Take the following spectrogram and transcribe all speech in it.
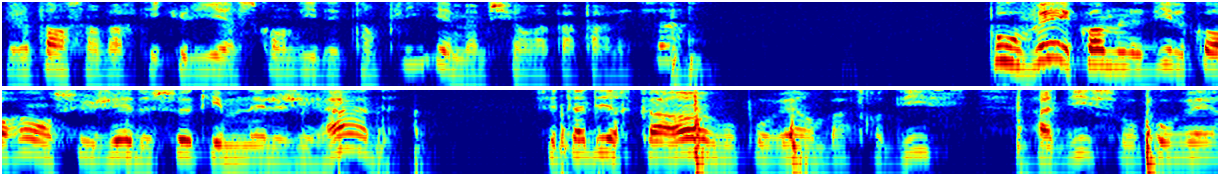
je pense en particulier à ce qu'on dit des Templiers, même si on ne va pas parler de ça, pouvaient, comme le dit le Coran au sujet de ceux qui menaient le jihad, c'est-à-dire qu'à un, vous pouvez en battre dix, à dix, vous pouvez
